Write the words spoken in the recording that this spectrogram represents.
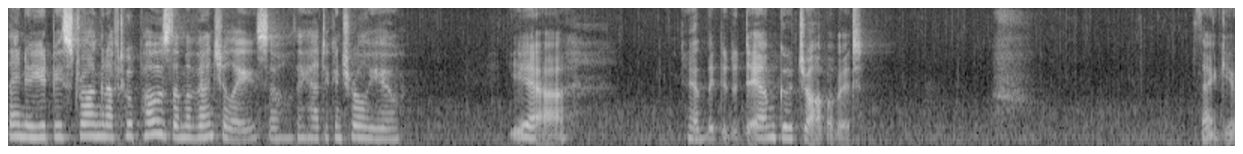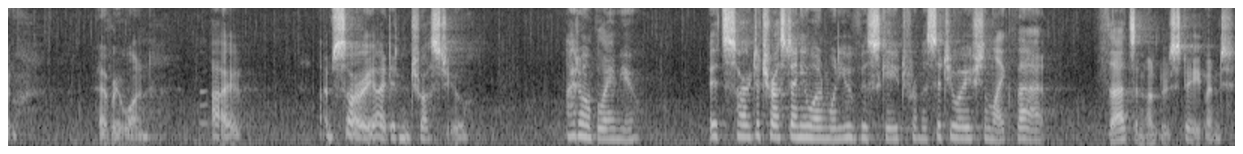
They knew you'd be strong enough to oppose them eventually, so they had to control you. Yeah. And they did a damn good job of it. Thank you, everyone. I. I'm sorry I didn't trust you. I don't blame you. It's hard to trust anyone when you've escaped from a situation like that. That's an understatement.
